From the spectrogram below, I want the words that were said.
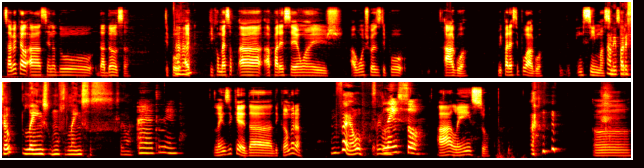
sabe aquela a cena do da dança? Tipo, a- que começa a aparecer umas. algumas coisas tipo. água. Me parece tipo água. Em cima, assim. ah, me sabe? pareceu lenço, uns lenços, sei lá. É, também. Lens de quê? Da, de câmera? Um véu, sei lá. Lenço. Ah, lenço. Ahn,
